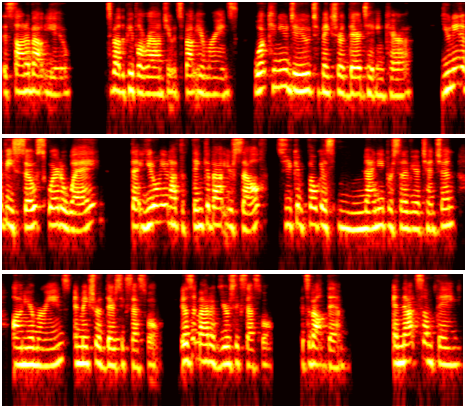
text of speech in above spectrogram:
It's not about you, it's about the people around you, it's about your Marines. What can you do to make sure they're taken care of? You need to be so squared away that you don't even have to think about yourself. So you can focus 90% of your attention on your Marines and make sure they're successful. It doesn't matter if you're successful, it's about them. And that's something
